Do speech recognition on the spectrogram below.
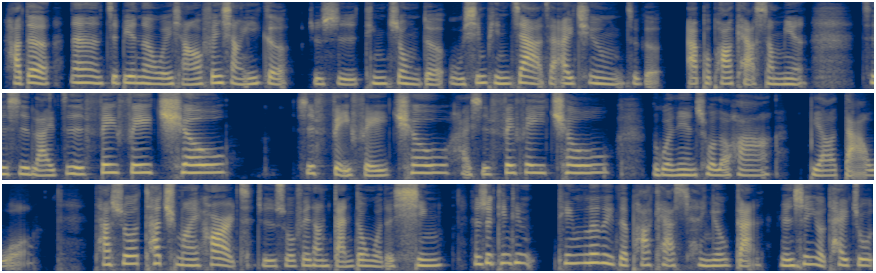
好的，那这边呢，我也想要分享一个，就是听众的五星评价，在 iTune 这个 Apple Podcast 上面。 这是来自菲菲秋，是肥肥秋还是菲菲秋？如果念错的话，不要打我。他说 “touch my heart”，就是说非常感动我的心。就是听听听 Lily 的 podcast 很有感。人生有太多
